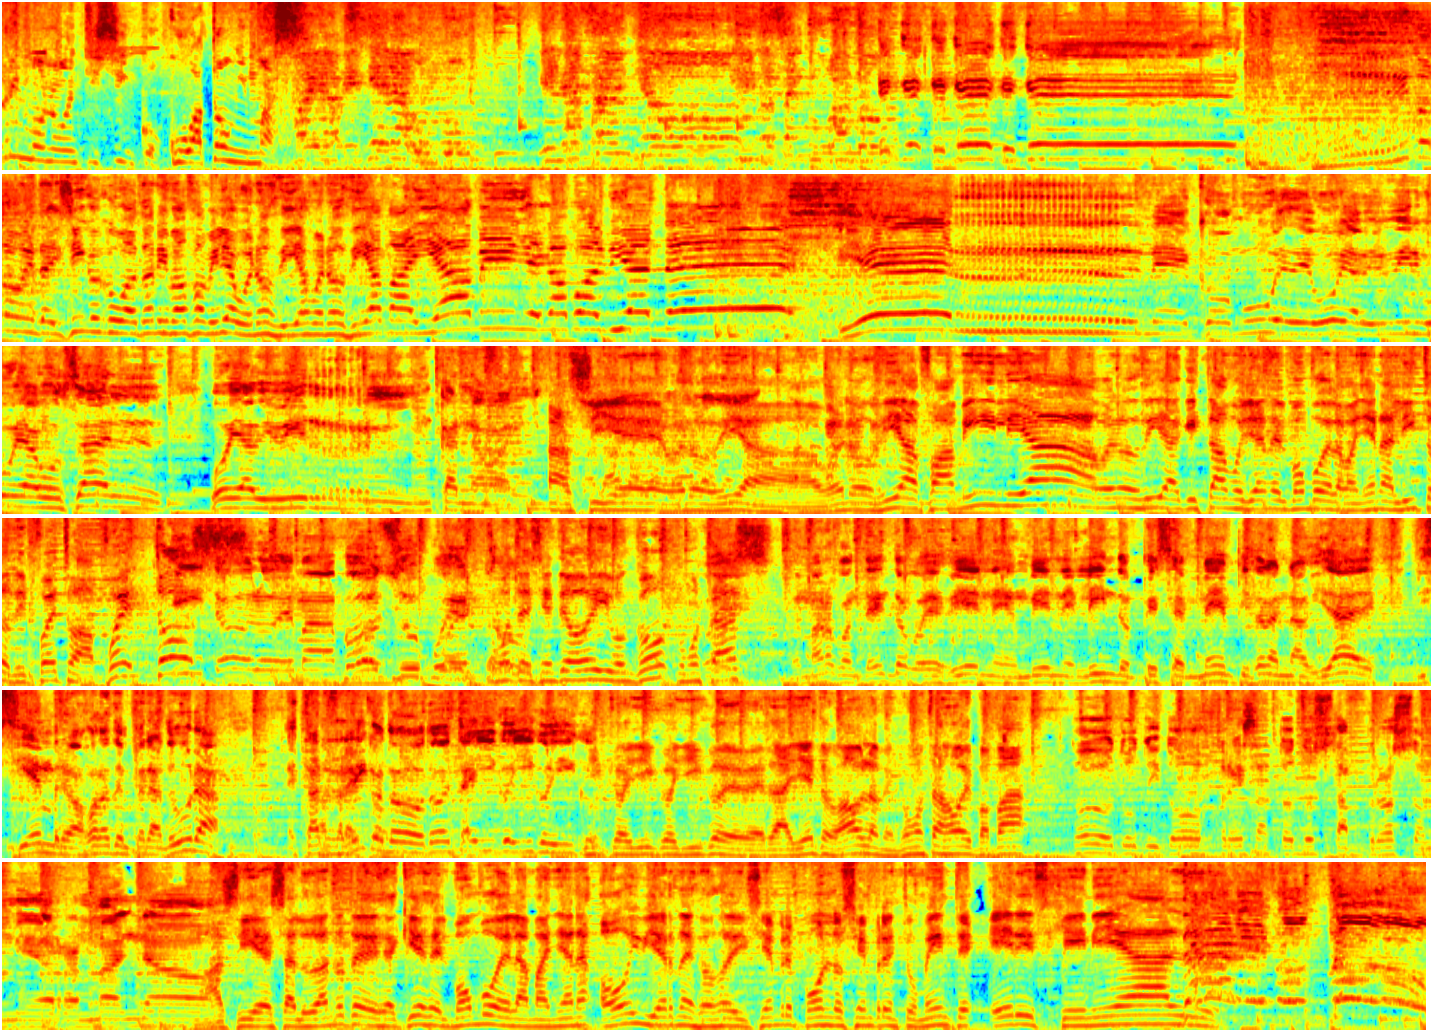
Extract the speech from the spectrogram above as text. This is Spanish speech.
Ritmo 95, cuatón y más. ¿Qué, qué, qué, qué, qué, qué? Ritmo 95 Cubatón y más familia. Buenos días, buenos días Miami. Llegamos al viernes. Viernes con V de voy a vivir, voy a gozar, voy a vivir un carnaval. Así es, buenos días, buenos días familia, buenos días, aquí estamos ya en el bombo de la mañana, listos, dispuestos, Y apuestos. todo lo demás, por supuesto. ¿Cómo te sientes hoy, Bongo? ¿Cómo estás? Pues, hermano, contento que hoy es viernes, un viernes lindo, empieza el mes, empiezan las navidades, diciembre, bajó la temperatura. Está rico todo, todo está yico, yico, yico. Chico, chico, chico, de verdad. Yeto, háblame, ¿cómo estás hoy, papá? Todo tutti, todo fresa, todo sabroso, mi hermano. Así es, saludándote desde aquí, desde el bombo de la mañana, hoy viernes 2 de diciembre, ponlo siempre en tu mente, eres genial.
